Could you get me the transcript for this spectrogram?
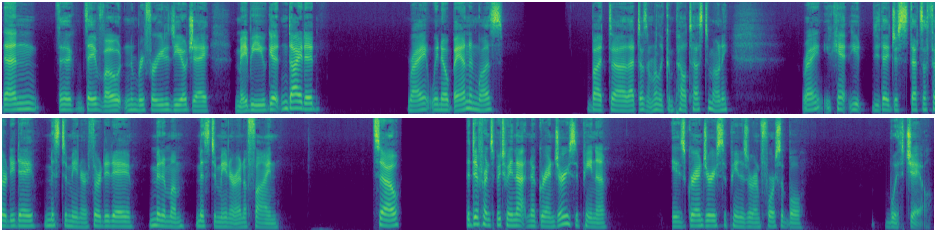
then the, they vote and refer you to DOJ. Maybe you get indicted, right? We know Bannon was, but uh, that doesn't really compel testimony, right? You can't. You they just that's a thirty day misdemeanor, thirty day minimum misdemeanor, and a fine. So, the difference between that and a grand jury subpoena is grand jury subpoenas are enforceable with jail.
